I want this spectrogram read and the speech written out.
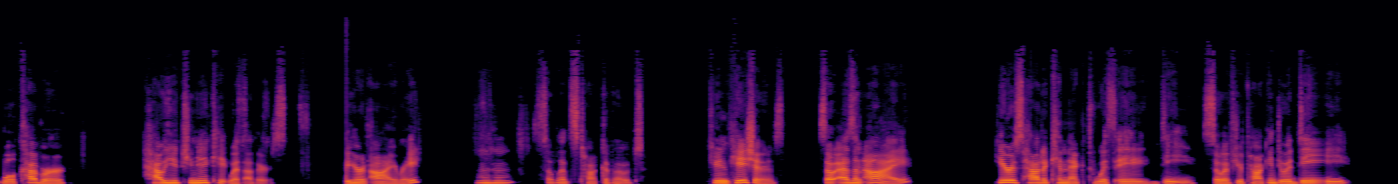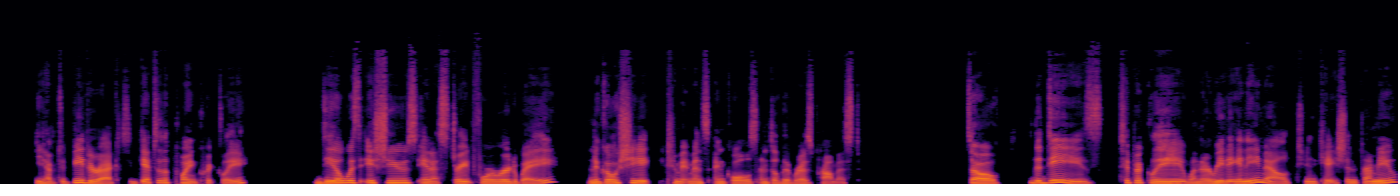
will cover how you communicate with others. You're an I, right? Mm-hmm. So let's talk about communications. So as an I, here's how to connect with a D. So if you're talking to a D, you have to be direct, get to the point quickly, deal with issues in a straightforward way, negotiate commitments and goals, and deliver as promised. So the D's typically, mm-hmm. when they're reading an email communication from you,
